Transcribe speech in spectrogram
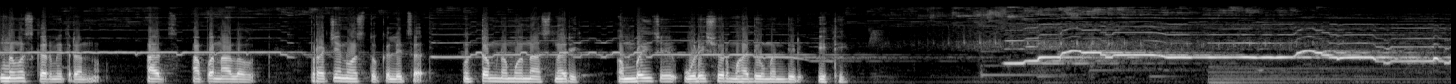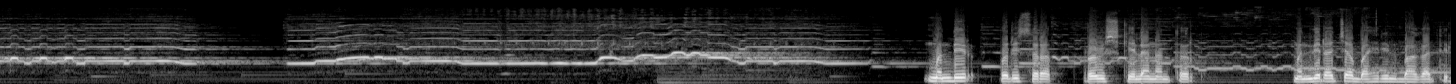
नमस्कार मित्रांनो आज आपण आलो आहोत प्राचीन वास्तुकलेचा उत्तम नमुना असणारे अंबईचे ओडेश्वर महादेव मंदिर येथे मंदिर परिसरात प्रवेश केल्यानंतर मंदिराच्या बाहेरील भागातील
